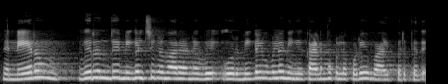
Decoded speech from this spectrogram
இந்த நேரம் விருந்து நிகழ்ச்சிகள் மாதிரியான ஒரு நிகழ்வுகளை நீங்கள் கலந்து கொள்ளக்கூடிய வாய்ப்பு இருக்குது.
